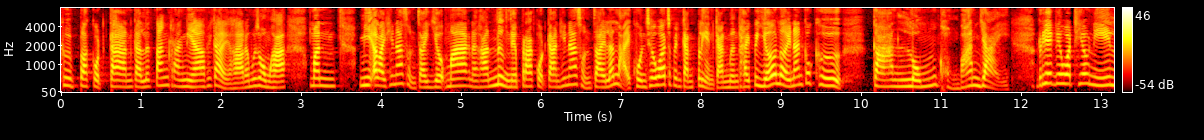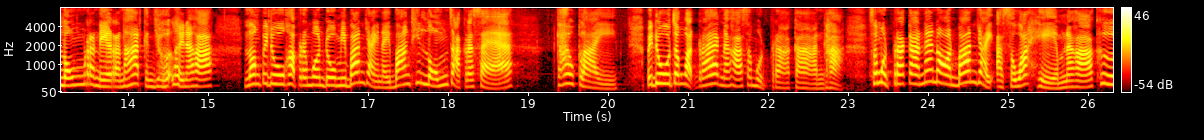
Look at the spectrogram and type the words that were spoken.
คือปรากฏการณ์การเลือกตั้งครั้งนี้พี่ไก่คะท่านผู้ชมคะมันมีอะไรที่น่าสนใจเยอะมากนะคะหนึ่งในปรากฏการณ์ที่น่าสนใจและหลายคนเชื่อว่าจะเป็นการเปลี่ยนการเมืองไทยไปเยอะเลยนั่นก็คือ การล้มของบ้านใหญ่ เรียกได้ว่าเที่ยวนี้ล้มระเนระนาดกันเยอะเลยนะคะ ลองไปดูค่ะประมวลดูมีบ้านใหญ่ไหนบ้างที่ล้มจากกระแสก้าวไกล ไปดูจังหวัดแรกนะคะ สมุทรปราการค่ะ สมุทรปราการแน่นอนบ้านใหญ่อัศวะเหมนะคะ คือ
